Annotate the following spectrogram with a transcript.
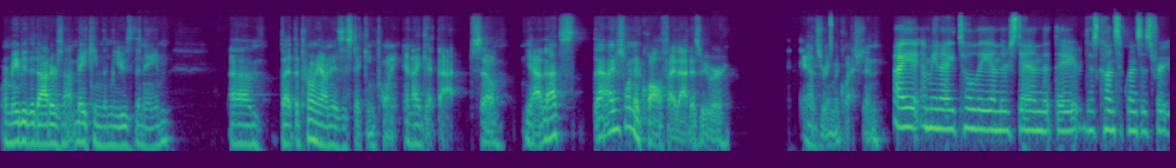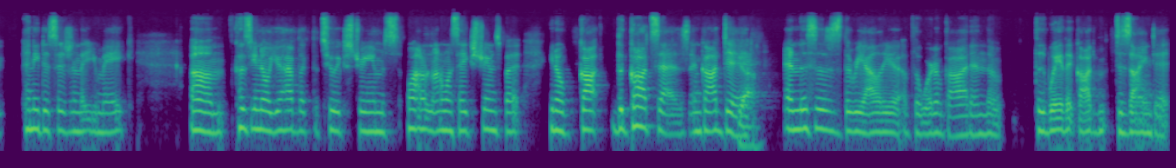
or maybe the daughter's not making them use the name. Um, but the pronoun is a sticking point, and I get that. So yeah, that's that. I just wanted to qualify that as we were answering the question. I I mean, I totally understand that there there's consequences for any decision that you make um because you know you have like the two extremes. Well i don't, I don't want to say extremes but you know god the god says and god did. Yeah. and this is the reality of the word of god and the the way that god designed it.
